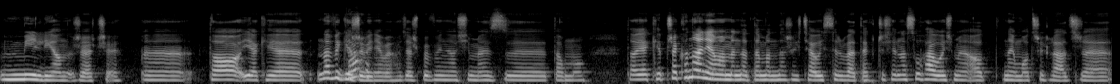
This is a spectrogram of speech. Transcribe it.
milion rzeczy. E, to, jakie nawyki tak. żywieniowe chociażby wynosimy z domu, to jakie przekonania mamy na temat naszych ciał i sylwetek. Czy się nasłuchałyśmy od najmłodszych lat, że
